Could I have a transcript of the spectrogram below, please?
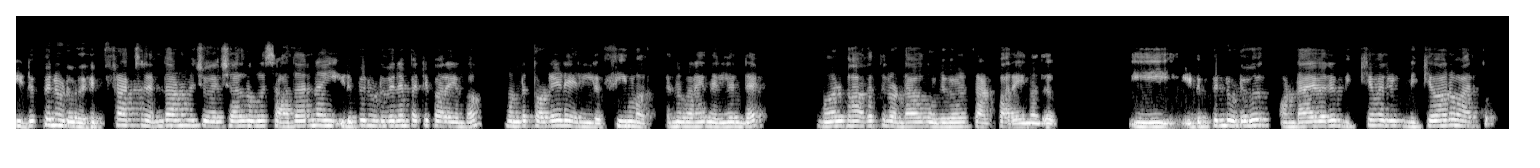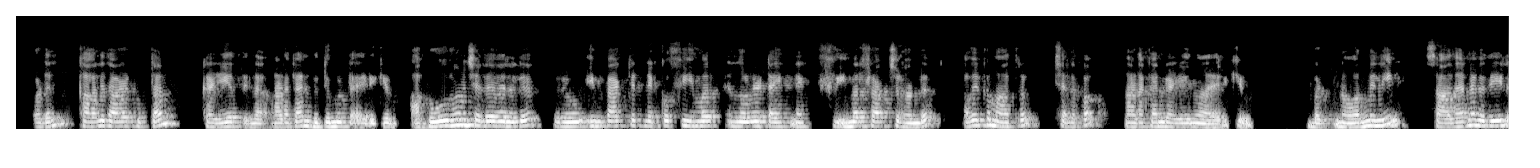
ഇടുപ്പിനൊടിവ് ഹിപ്പ് ഫ്രാക്ചർ എന്താണെന്ന് ചോദിച്ചാൽ നമ്മൾ സാധാരണ ഈ ഇടുപ്പിനൊടിവിനെ പറ്റി പറയുമ്പോൾ നമ്മുടെ തൊടയുടെ എല്ല് ഫീമർ എന്ന് പറയുന്ന എല്ലിന്റെ മേൾഭാഗത്തിൽ ഉണ്ടാകുന്ന ഒടിവുകൾക്കാണ് പറയുന്നത്. ഈ ഇടുപ്പിന്റെ ഒടിവ് ഉണ്ടായവര് മിക്കവരും മിക്കവാറും ആർക്കും ഉടൻ കാൽ താഴെ കുത്താൻ കഴിയത്തില്ല. നടക്കാൻ ബുദ്ധിമുട്ടായിരിക്കും. അപൂർവം ചിലവരിൽ ഒരു ഇമ്പാക്റ്റഡ് നെക്ക് ഓഫ് ഫീമർ എന്നുള്ള ടൈപ്പ് നെക്ക് ഫീമർ ഫ്രാക്ചർ ഉണ്ട്. അവർക്ക് മാത്രം ചിലപ്പോൾ നടക്കാൻ കഴിയുന്നതായിരിക്കും. ബട്ട് നോർമലി സാധാരണഗതിയിൽ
